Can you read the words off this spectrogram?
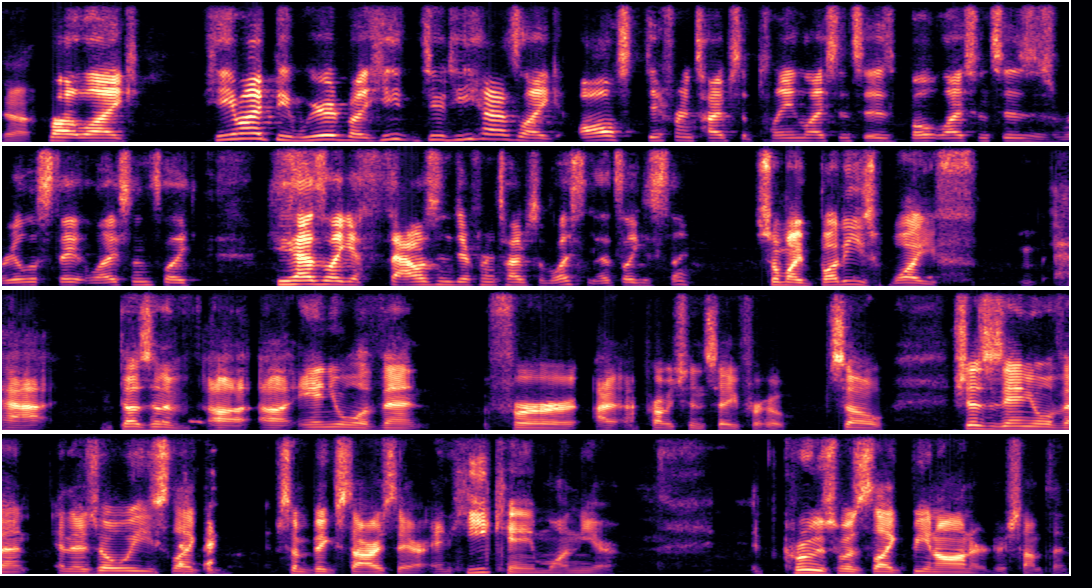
Yeah. But like he might be weird, but he dude, he has like all different types of plane licenses, boat licenses, his real estate license. Like he has like a thousand different types of license. That's like his thing. So my buddy's wife ha- does an uh, uh, annual event for I, I probably shouldn't say for who. So she does his annual event, and there's always like some big stars there. And he came one year. Cruz was like being honored or something,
